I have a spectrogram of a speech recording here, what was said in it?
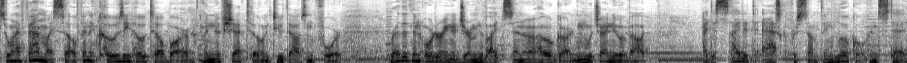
So when I found myself in a cozy hotel bar in Neufchâteau in 2004, rather than ordering a German Weizen or a Hoegaarden, which I knew about, I decided to ask for something local instead.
